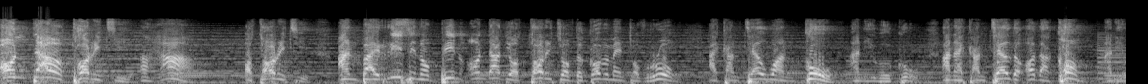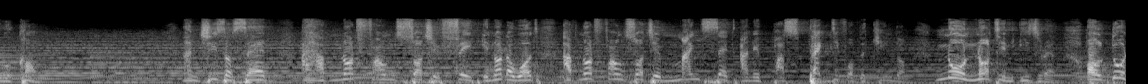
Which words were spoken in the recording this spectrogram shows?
under authority. Aha, authority and by reason of being under the authority of the government of Rome I can tell one go and he will go. And I can tell the other come and he will come. And Jesus said I have not found such a faith. In other words I've not found such a mindset and a perspective of the kingdom. No not in Israel. Although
